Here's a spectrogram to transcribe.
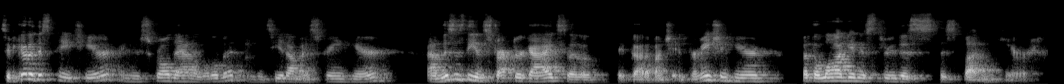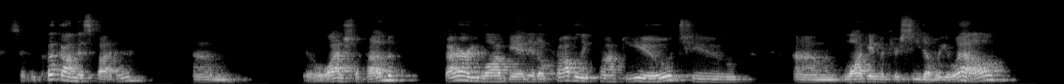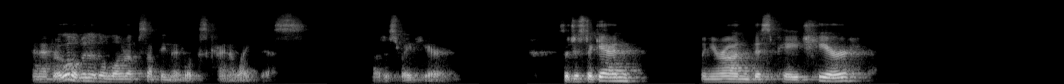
So if you go to this page here and you scroll down a little bit, you can see it on my screen here. Um, this is the instructor guide. So they've got a bunch of information here, but the login is through this, this button here. So if you click on this button, um, it'll launch the hub. So I already logged in. It'll probably prompt you to um, log in with your CWL. And after a little bit, it'll load up something that looks kind of like this. I'll just wait here. So just again, when you're on this page here,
